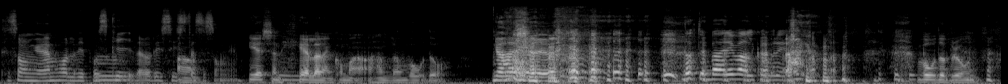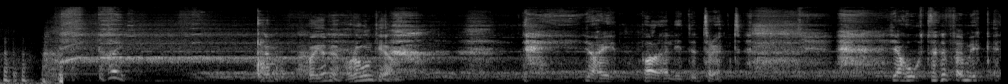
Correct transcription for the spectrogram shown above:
säsongen, håller vi på och Mm. skriver och det är sista Ja. säsongen. Erkänn, hela den kommer att handla om voodoo. Ja, ja, ja. Dr Bergvall kommer in. Voodoo-bron. Men, vad är det? Har du ont igen? Jag är bara lite trött. Jag åt väl för mycket.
